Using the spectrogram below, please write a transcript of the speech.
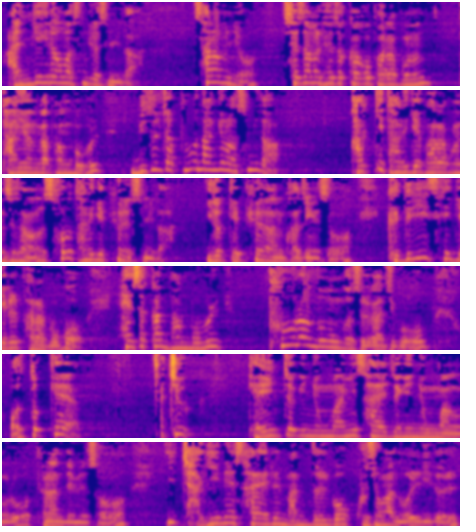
안경이라고 말씀드렸습니다. 사람은요, 세상을 해석하고 바라보는 방향과 방법을 미술작품으로 남겨놨습니다. 각기 다르게 바라보는 세상을 서로 다르게 표현했습니다. 이렇게 표현하는 과정에서 그들이 세계를 바라보고 해석한 방법을 풀어놓은 것을 가지고 어떻게 즉 개인적인 욕망이 사회적인 욕망으로 변환되면서 이 자기네 사회를 만들고 구성한 원리를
